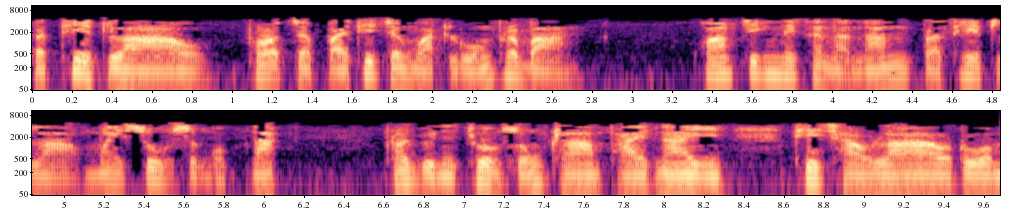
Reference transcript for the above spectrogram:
ประเทศลาว เพราะจะไปที่จังหวัดหลวงพระบาง ความจริงในขณะนั้นประเทศลาวไม่สู้สงบนัก เพราะอยู่ในช่วงสงครามภายในที่ชาวลาวรวม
